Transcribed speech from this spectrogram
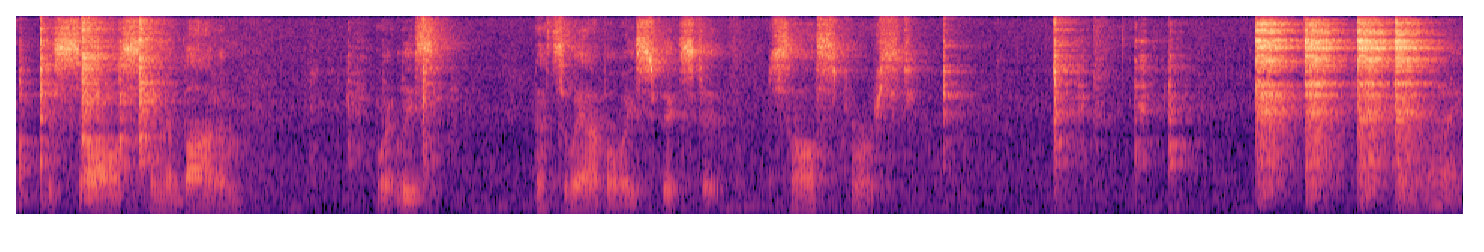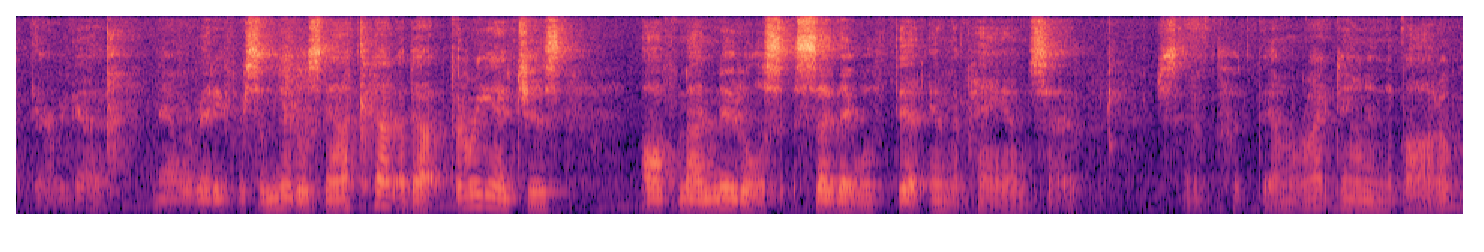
the sauce in the bottom. Or at least that's the way I've always fixed it. Sauce first. All right, there we go. Now we're ready for some noodles. Now I cut about three inches off my noodles so they will fit in the pan. So I'm just going to put them right down in the bottom.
